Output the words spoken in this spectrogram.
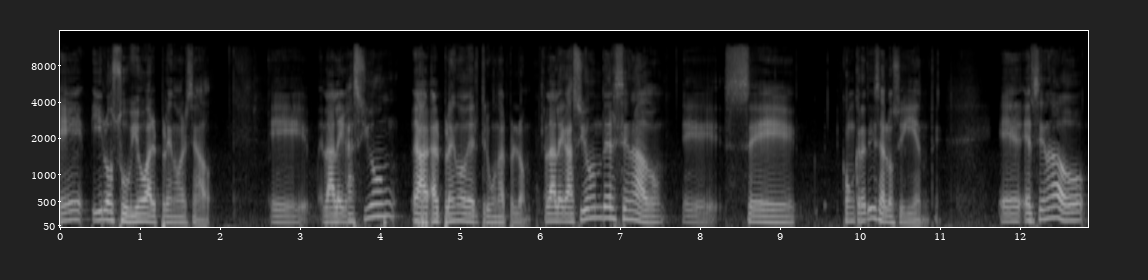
eh, y lo subió al Pleno del Senado. Eh, la alegación, al Pleno del Tribunal, perdón. La alegación del Senado se concretiza en lo siguiente. El Senado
